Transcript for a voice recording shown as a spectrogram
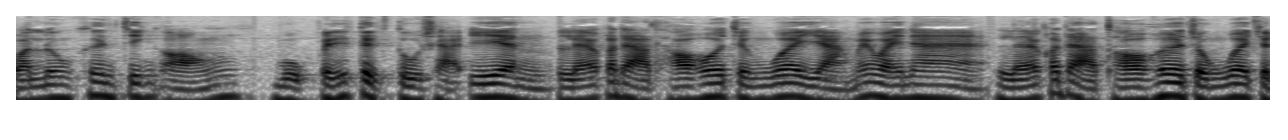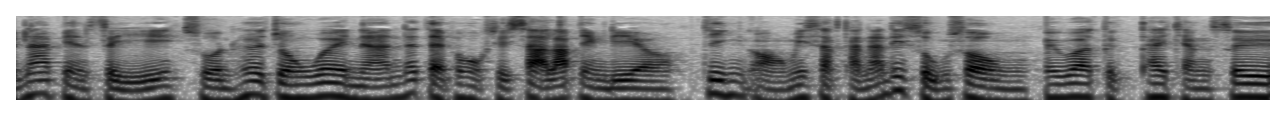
วันรุ่งขึ้นจิงอ๋อง บุกไปที่ตึกตูฉาเอี้ยน แล้วก็ด่าทอเฮ่อจงเว่ยอย่างไม่ไว้หน้า แล้วก็ด่าทอเฮ่อจงเว่ยจนหน้าเปลี่ยนสี ส่วนเฮ่อจงเว่ยนั้นได้แต่พงกศีรษะรับอย่างเดียว จิงอ๋องมีศักดิ์ฐานะที่สูงส่ง ไม่ว่าตึกไทฉางซื่อ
